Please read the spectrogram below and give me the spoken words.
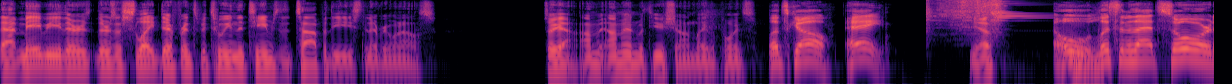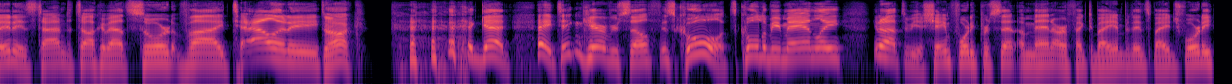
that maybe there's there's a slight difference between the teams at the top of the East and everyone else. So yeah, I'm I'm in with you, Sean. Lay the points. Let's go. Hey, Yes. oh, listen to that sword. It is time to talk about sword vitality. Duck. Again, hey, taking care of yourself is cool. It's cool to be manly. You don't have to be ashamed. 40% of men are affected by impotence by age 40.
